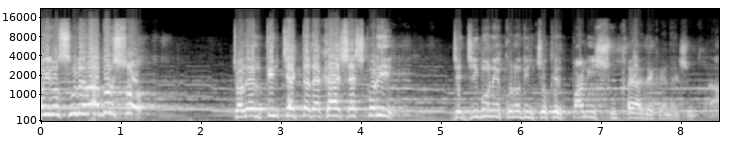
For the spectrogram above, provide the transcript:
ওই রসুলের আদর্শ। চলেন তিন চারটা দেখায় শেষ করি যে জীবনে কোনোদিন চোখের পানি শুকায়া দেখে নাই, শুকায়া।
